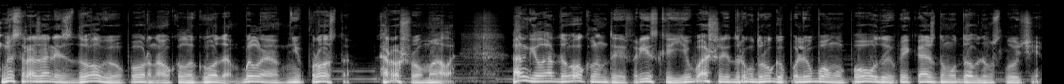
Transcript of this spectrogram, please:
Мы сражались долго и упорно, около года. Было непросто, хорошего мало. Ангел Ада Окленда и Фриска ебашили друг друга по любому поводу и при каждом удобном случае.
